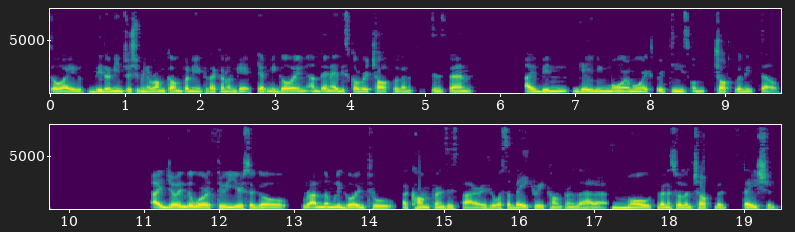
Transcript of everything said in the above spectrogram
So I did an internship in a rum company because that kind of get, kept me going. And then I discovered chocolate. And since then I've been gaining more and more expertise on chocolate itself. I joined the world three years ago, randomly going to a conference in Paris. It was a bakery conference that had a small Venezuelan chocolate station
